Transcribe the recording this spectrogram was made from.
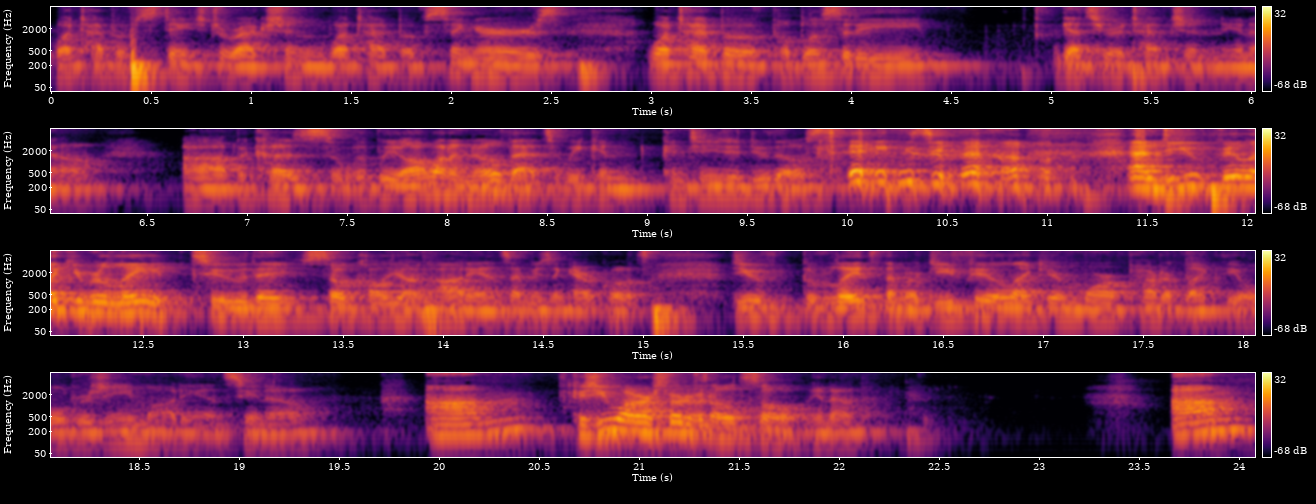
What type of stage direction? What type of singers? What type of publicity gets your attention? You know, uh, because we all want to know that so we can continue to do those things, you know. and do you feel like you relate to the so-called young audience? I'm using air quotes. Do you relate to them, or do you feel like you're more part of like the old regime audience? You know, Um, because you are sort of an old soul, you know. um,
